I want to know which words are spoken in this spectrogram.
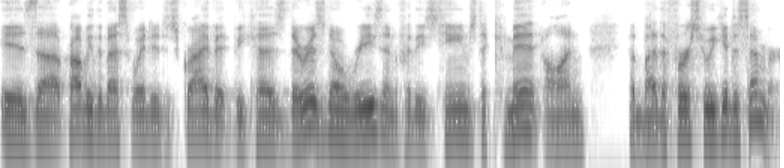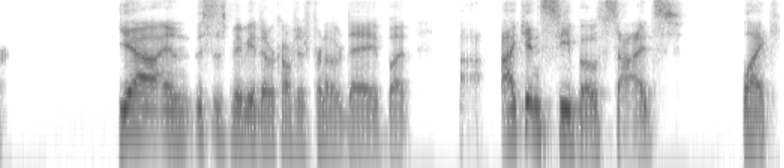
is uh, probably the best way to describe it because there is no reason for these teams to commit on uh, by the first week of December. Yeah, and this is maybe another conversation for another day, but I can see both sides. Like,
